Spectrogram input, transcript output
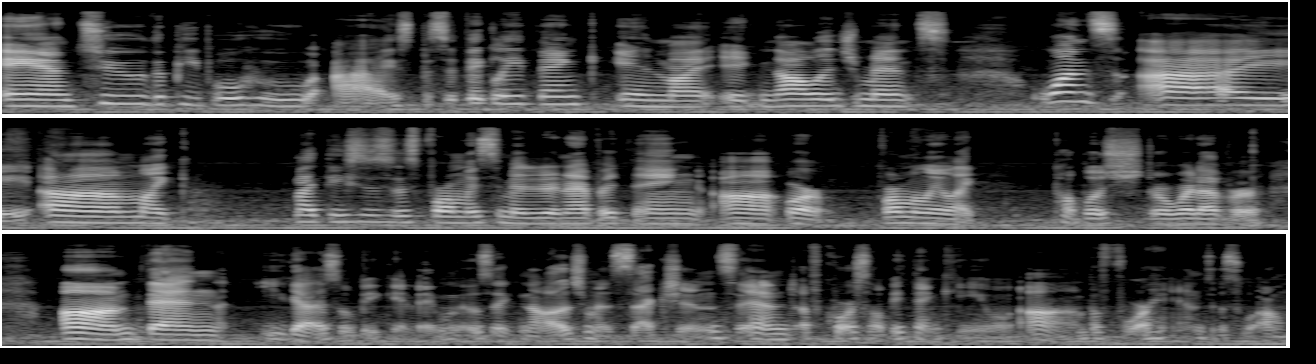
and to the people who I specifically thank in my acknowledgments. Once I, um, like, my thesis is formally submitted and everything, uh, or formally, like, published or whatever, um, then you guys will be getting those acknowledgement sections. And, of course, I'll be thanking you um, beforehand as well.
